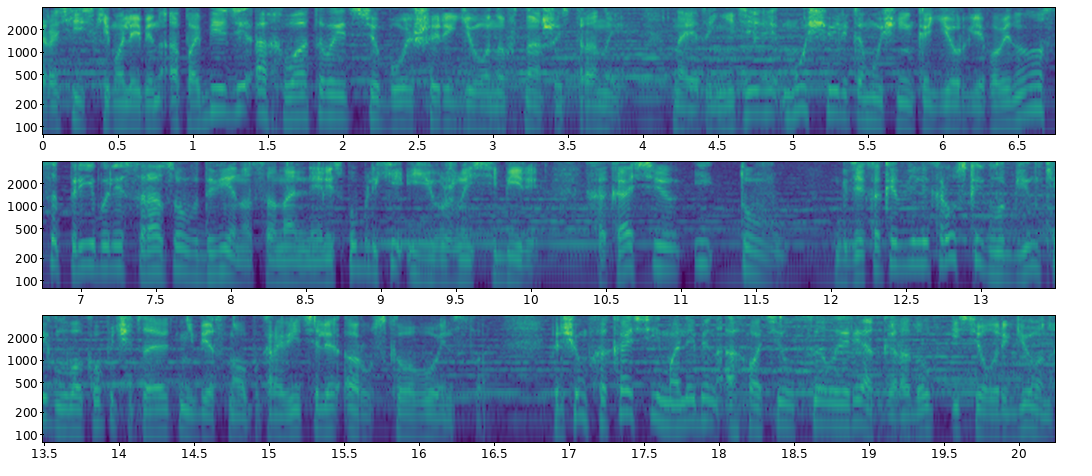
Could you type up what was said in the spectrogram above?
Всероссийский молебен о победе охватывает все больше регионов нашей страны. На этой неделе мощи великомученика Георгия Победоносца прибыли сразу в две национальные республики Южной Сибири – Хакасию и Туву где, как и в великорусской глубинке, глубоко почитают небесного покровителя русского воинства. Причем в Хакасии молебен охватил целый ряд городов и сел региона,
